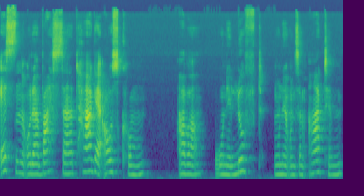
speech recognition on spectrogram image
Essen oder Wasser Tage auskommen, aber ohne Luft, ohne unseren Atem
